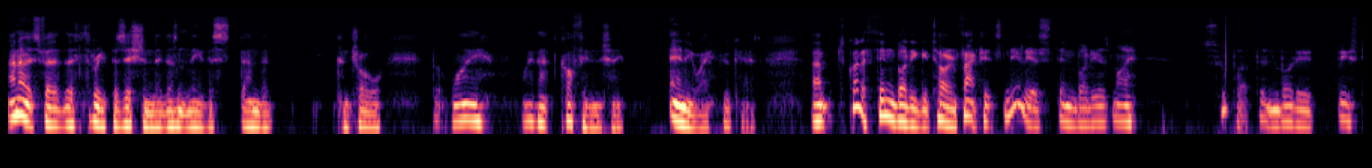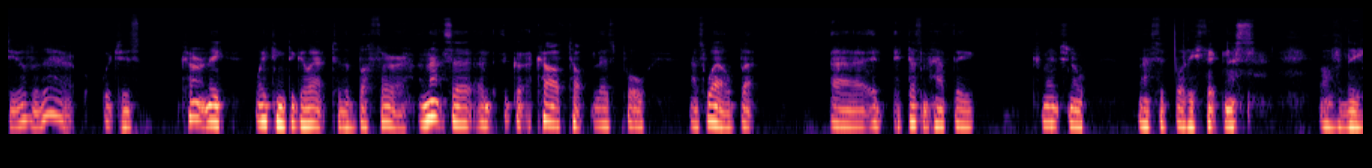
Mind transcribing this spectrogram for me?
I know it's for the three position, it doesn't need the standard control. But why why that coffin shape? Anyway, who cares? Um, it's quite a thin body guitar. In fact, it's nearly as thin body as my super thin bodied beastie over there, which is currently waiting to go out to the buffer. And that's a, a, a carved top Les Paul as well, but uh, it, it doesn't have the conventional massive body thickness of the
